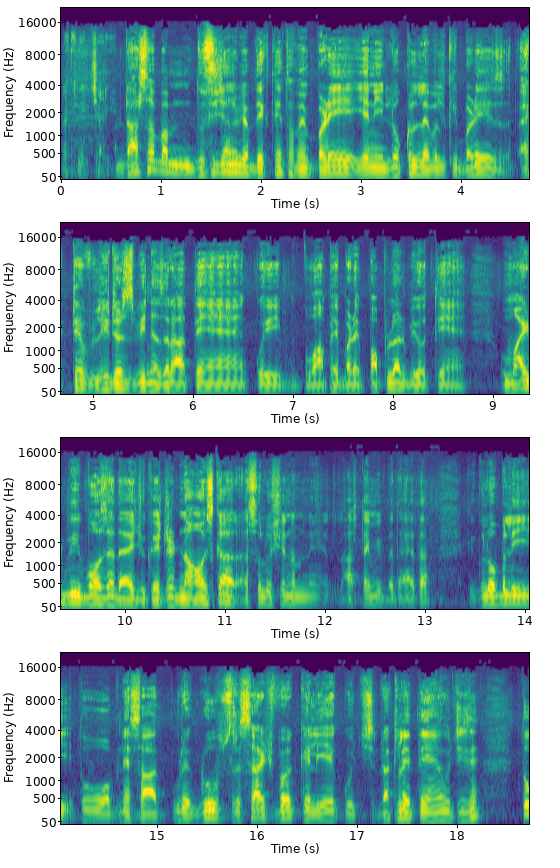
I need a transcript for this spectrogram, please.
رکھنی چاہیے۔ ڈاکٹر صاحب، ہم دوسری جانب جب دیکھتے ہیں تو ہمیں بڑے یعنی لوکل لیول کی بڑے ایکٹیو لیڈرز بھی نظر آتے ہیں، کوئی وہاں پہ بڑے پاپولر بھی ہوتے ہیں۔ وہ مائٹ بھی بہت زیادہ ایجوکیٹڈ نہ ہو اس کا سولوشن ہم نے لاسٹ ٹائم بھی بتایا تھا کہ گلوبلی تو وہ اپنے ساتھ پورے گروپس ریسرچ ورک کے لیے کچھ رکھ لیتے ہیں وہ چیزیں۔ تو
